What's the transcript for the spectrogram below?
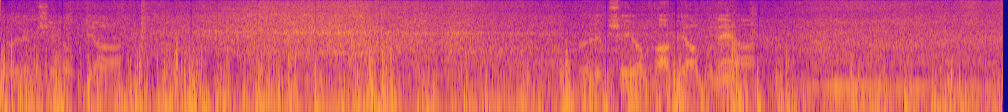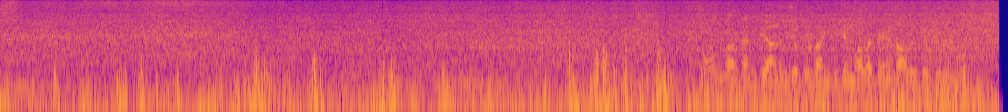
Böyle bir şey yok ya. Böyle bir şey yok abi ya. Bu ne ya? Vallahi ben bir an önce buradan gideyim valla beni de alır götürür bu.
